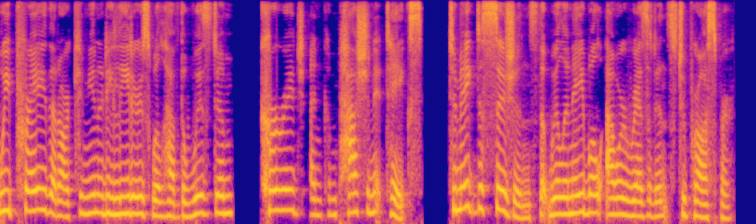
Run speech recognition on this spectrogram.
We pray that our community leaders will have the wisdom, courage, and compassion it takes to make decisions that will enable our residents to prosper.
